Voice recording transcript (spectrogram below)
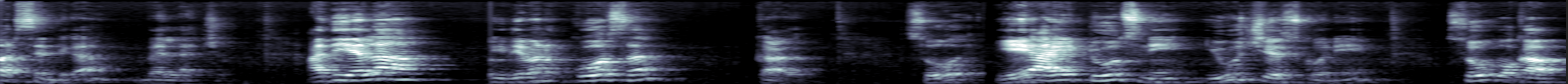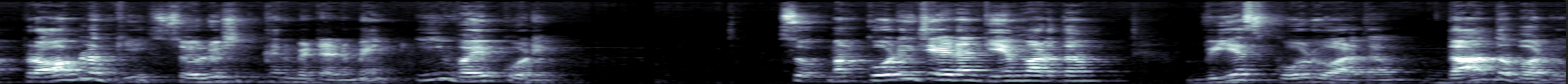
పర్సెంట్గా వెళ్ళచ్చు. అది ఎలా? ఇది ఏమైనా కోర్సా కాదు. సో ఏఐ టూల్స్ని యూజ్ చేసుకొని సో ఒక ప్రాబ్లంకి సొల్యూషన్ కనిపెట్టడమే ఈ వైబ్ కోడింగ్ సో మనం కోడింగ్ చేయడానికి ఏం వాడతాం? విఎస్ కోడ్ వాడతాం. దాంతోపాటు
